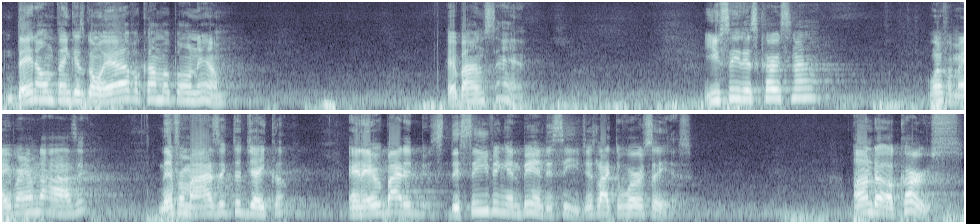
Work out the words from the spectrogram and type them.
They don't think it's going to ever come upon them. Everybody understand? You see this curse now? Went from Abraham to Isaac, then from Isaac to Jacob, and everybody deceiving and being deceived, just like the word says. Under a curse.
